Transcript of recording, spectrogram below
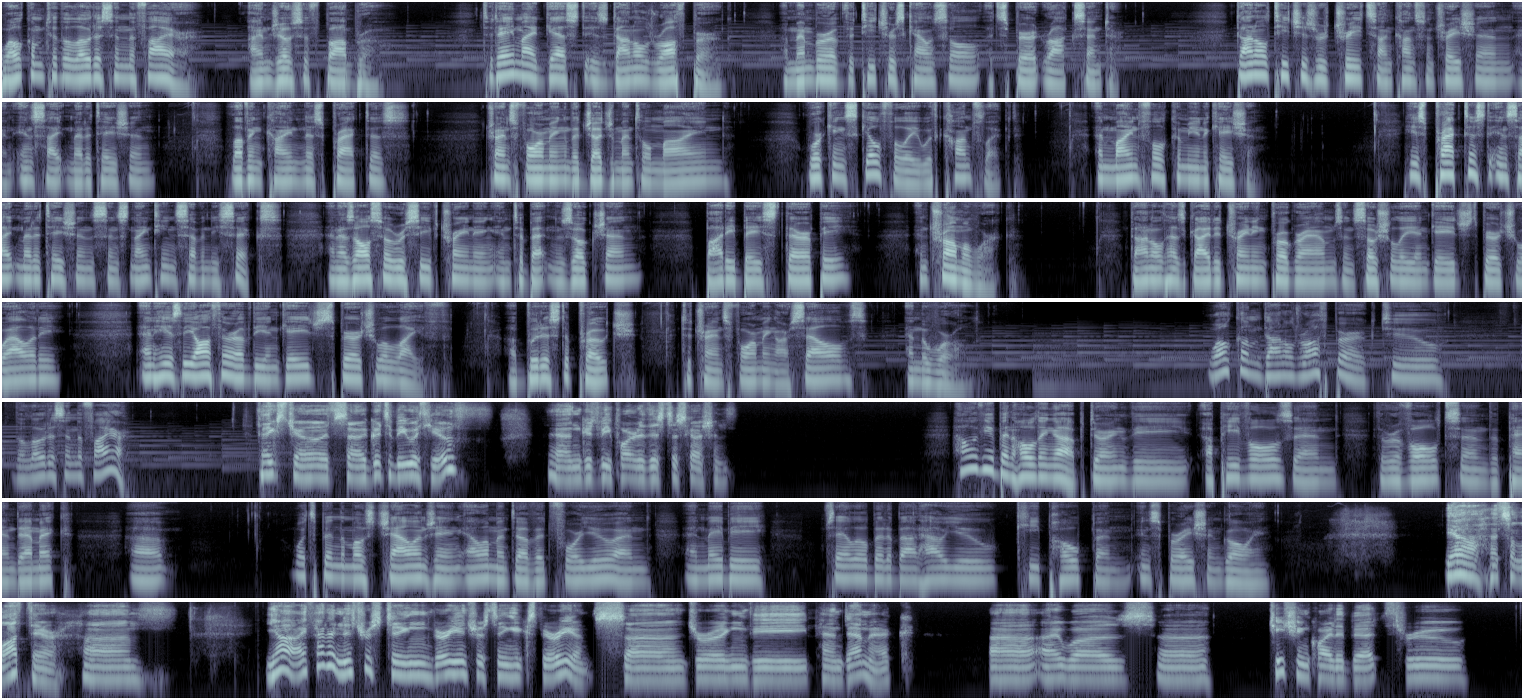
Welcome to the Lotus in the Fire. I'm Joseph Bobrow. Today, my guest is Donald Rothberg, a member of the Teachers Council at Spirit Rock Center. Donald teaches retreats on concentration and insight meditation, loving kindness practice, transforming the judgmental mind, working skillfully with conflict, and mindful communication. He has practiced insight meditation since 1976 and has also received training in Tibetan Dzogchen, body based therapy, and trauma work. Donald has guided training programs in socially engaged spirituality, and he is the author of The Engaged Spiritual Life, a Buddhist approach to transforming ourselves and the world. Welcome, Donald Rothberg, to The Lotus in the Fire. Thanks, Joe. It's uh, good to be with you and good to be part of this discussion. How have you been holding up during the upheavals and the revolts and the pandemic? Uh, what's been the most challenging element of it for you, and and maybe say a little bit about how you keep hope and inspiration going? Yeah, that's a lot there. Um, yeah, I've had an interesting, very interesting experience uh, during the pandemic. Uh, I was uh, teaching quite a bit through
